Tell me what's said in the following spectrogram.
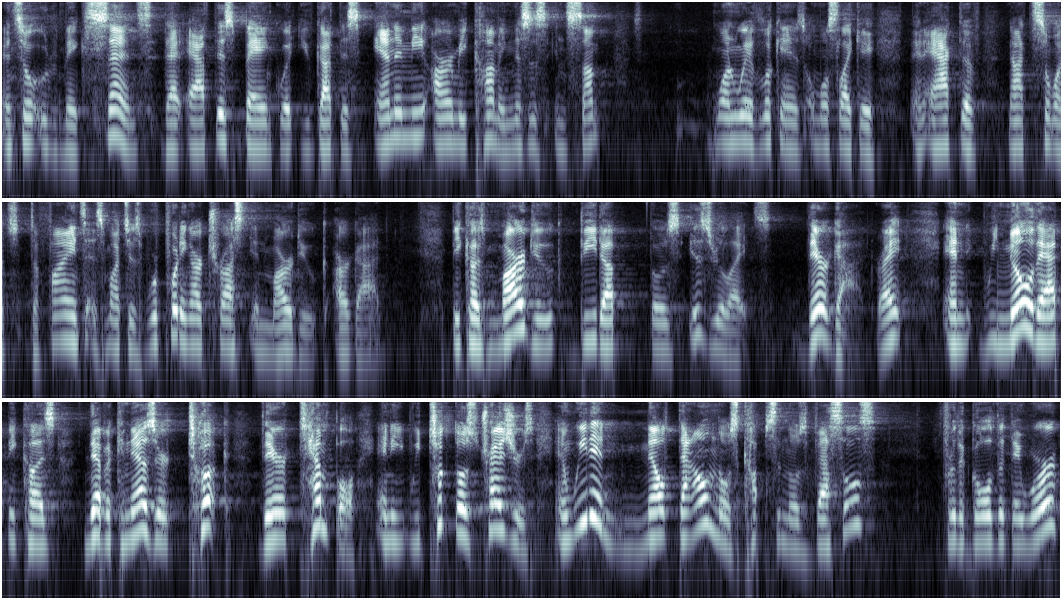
And so it would make sense that at this banquet, you've got this enemy army coming. This is in some one way of looking at it is almost like a, an act of not so much defiance as much as we're putting our trust in Marduk, our God. Because Marduk beat up those Israelites, their God, right? And we know that because Nebuchadnezzar took their temple and he, we took those treasures and we didn't melt down those cups and those vessels for the gold that they were.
